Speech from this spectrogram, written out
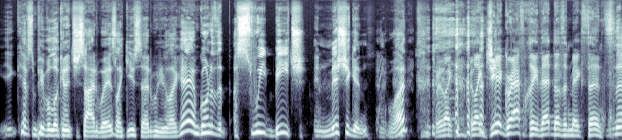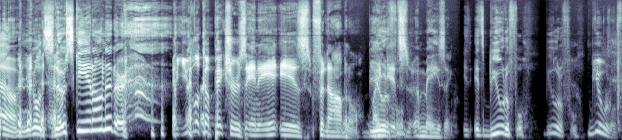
you have some people looking at you sideways, like you said, when you're like, "Hey, I'm going to the a sweet beach in Michigan." Like what? we're like, we're like geographically, that doesn't make sense. No, you going snow skiing on it, or you look up pictures and it is phenomenal. Beautiful. Like, it's amazing. it's beautiful, beautiful. Beautiful.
